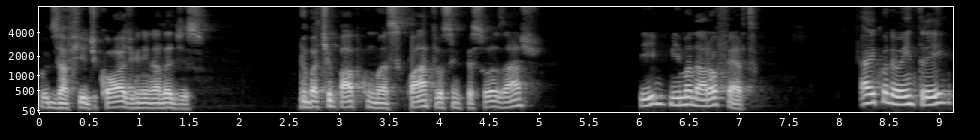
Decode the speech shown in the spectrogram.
o desafio de código nem nada disso. Eu bati o papo com umas quatro ou cinco pessoas, acho, e me mandaram a oferta. Aí quando eu entrei,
